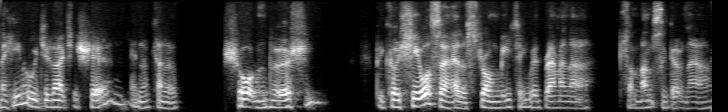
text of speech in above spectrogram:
Mahima, would you like to share in a kind of shortened version? Because she also had a strong meeting with Ramana some months ago now.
